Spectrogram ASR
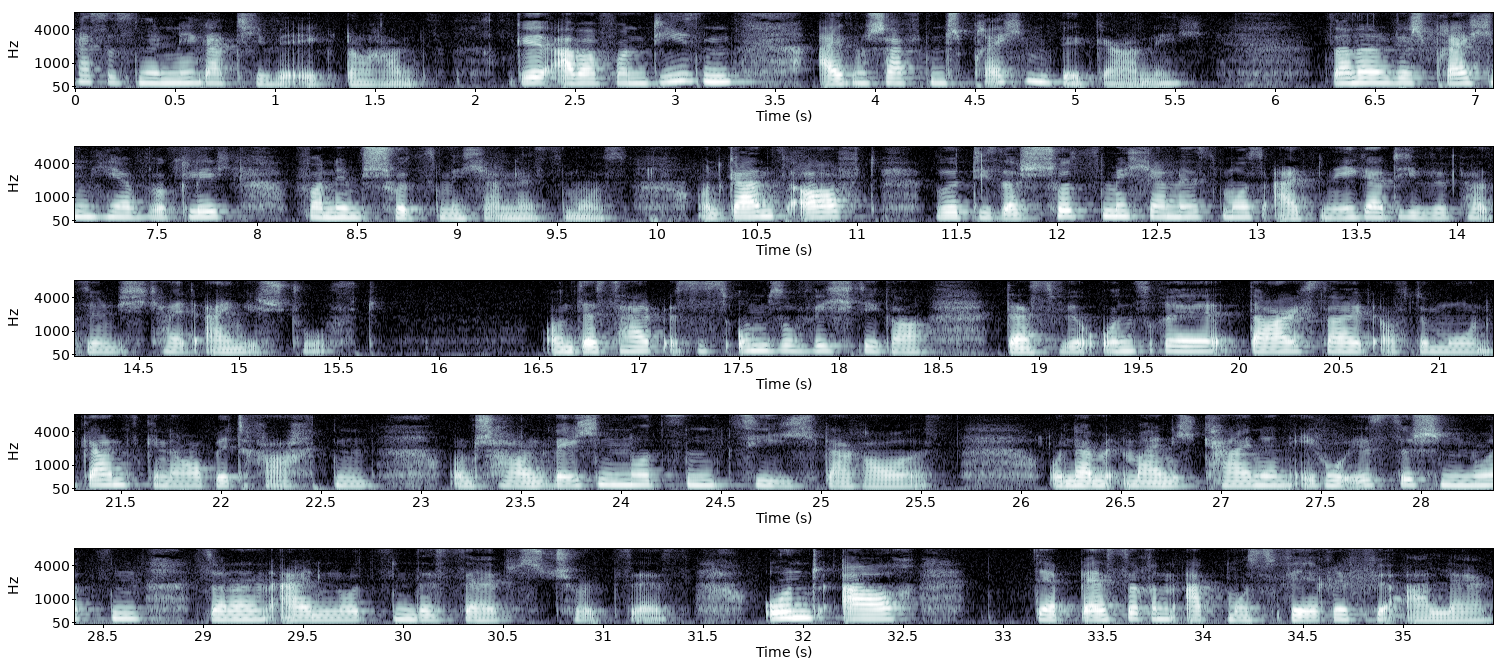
Das ist eine negative Ignoranz. Okay? Aber von diesen Eigenschaften sprechen wir gar nicht, sondern wir sprechen hier wirklich von dem Schutzmechanismus. Und ganz oft wird dieser Schutzmechanismus als negative Persönlichkeit eingestuft. Und deshalb ist es umso wichtiger, dass wir unsere Dark Side of the Moon ganz genau betrachten und schauen, welchen Nutzen ziehe ich daraus. Und damit meine ich keinen egoistischen Nutzen, sondern einen Nutzen des Selbstschutzes und auch der besseren Atmosphäre für alle.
